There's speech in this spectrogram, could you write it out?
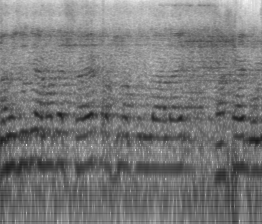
আমি যদি আমাদের সাহেব রহমতুল্লাহ আলাইয়ের ভাষায় বলি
